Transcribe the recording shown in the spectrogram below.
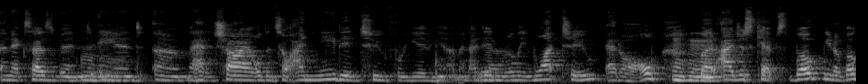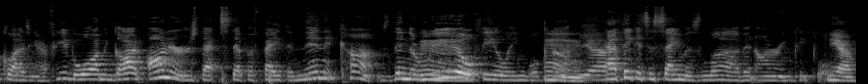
an ex-husband mm-hmm. and um, I had a child, and so I needed to forgive him, and I didn't really want to at all. Mm-hmm. But I just kept, vo- you know, vocalizing it. I forgive. you. Well, I mean, God honors that step of faith, and then it comes. Then the mm. real feeling will mm. come. Yeah. And I think it's the same as love and honoring people. yeah,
